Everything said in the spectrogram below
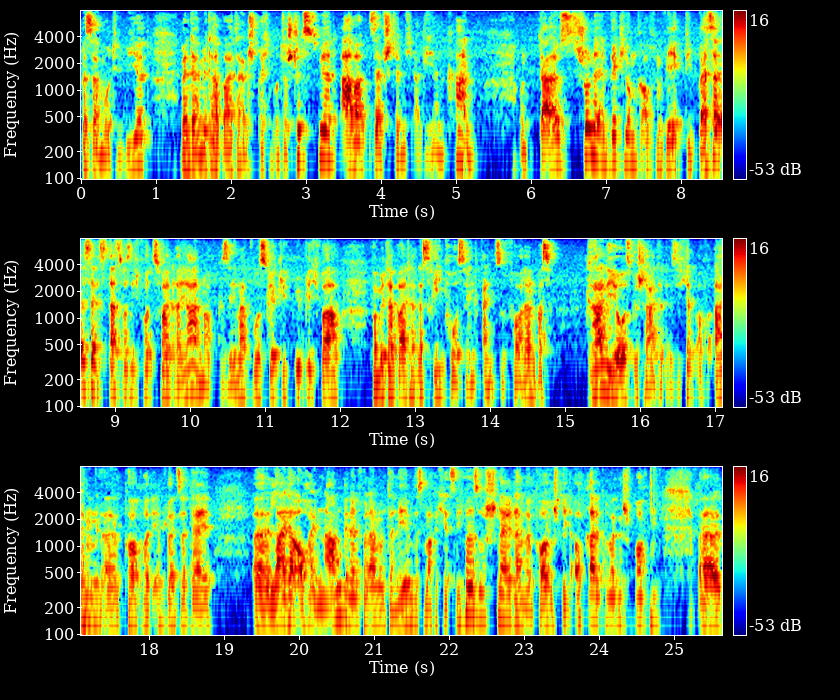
besser motiviert, wenn der Mitarbeiter entsprechend unterstützt wird, aber selbstständig agieren kann. Und da ist schon eine Entwicklung auf dem Weg, die besser ist als das, was ich vor zwei, drei Jahren noch gesehen habe, wo es wirklich üblich war, von Mitarbeitern das Reposting einzufordern, was grandios gescheitert ist. Ich habe auf einem äh, Corporate Influencer Day äh, leider auch einen Namen genannt von einem Unternehmen. Das mache ich jetzt nicht mal so schnell. Da haben wir im Vorgespräch auch gerade drüber gesprochen. Äh,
